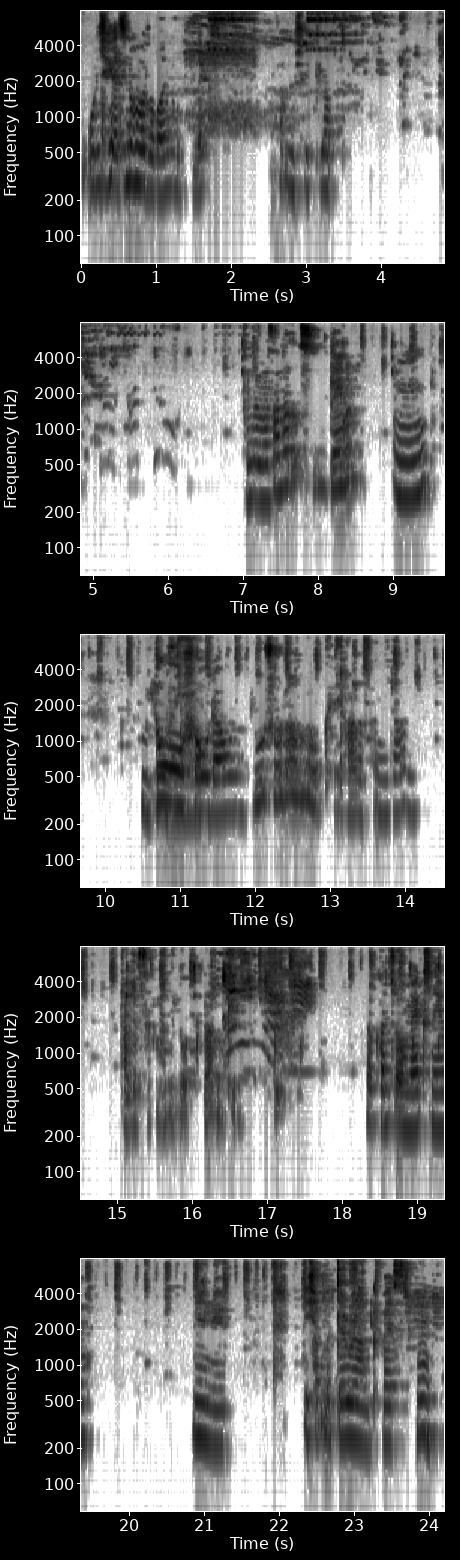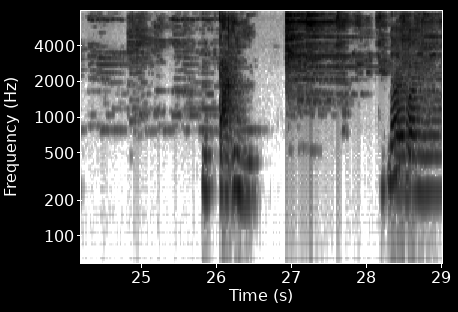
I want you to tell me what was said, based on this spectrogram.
Und jetzt nochmal so reingeflext. hat nicht geklappt. Können wir was anderes gamen? Mhm. Du Showdown. Du Showdown? Okay. Tageskandidaten. Hochgeladen, okay. Da kannst du auch Max nehmen. Nee, nee. Ich hab mit Daryl eine Quest. Hm. Mit Dari. Na, Äh, bei mir.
